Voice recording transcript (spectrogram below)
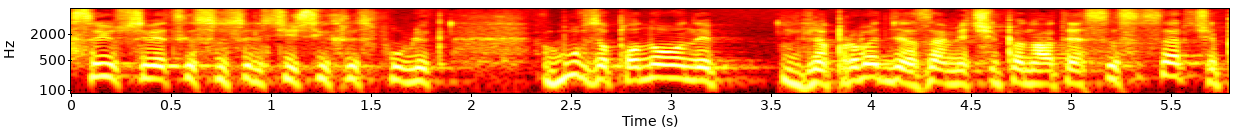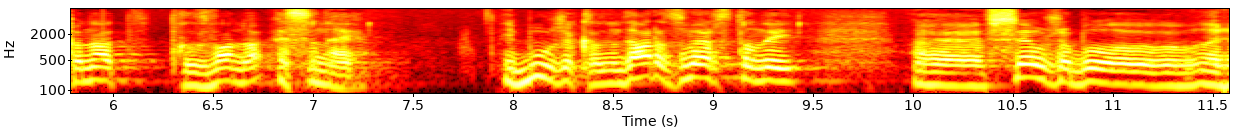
Союз Совєтських Соціалістичних Республік, був запланований для проведення замість чемпіонату СССР чемпіонат так званого СНГ. І був вже календар зверстаний, е, все вже було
